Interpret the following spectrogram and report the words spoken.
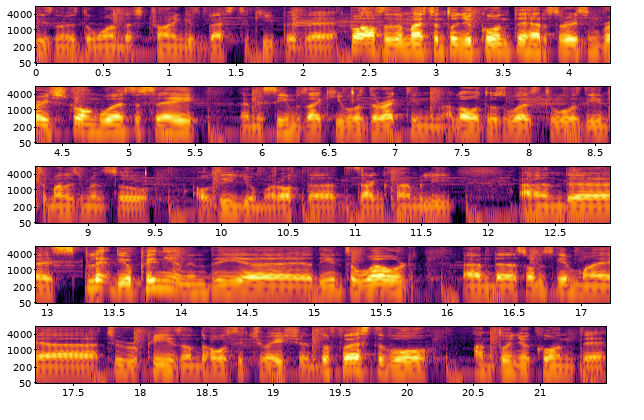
you know, is the one that's trying his best to keep it there. But after the match, Antonio Conte had some very strong words to say, and it seems like he was directing a lot of those words towards the Inter management, so Ausilio, Marotta, the Zhang family, and uh, split the opinion in the uh, the Inter world. And uh, so I'm just giving my uh, two rupees on the whole situation. So first of all, Antonio Conte,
